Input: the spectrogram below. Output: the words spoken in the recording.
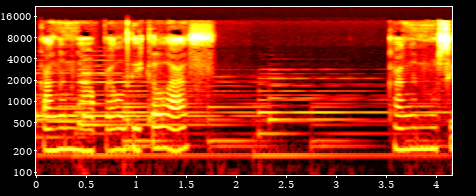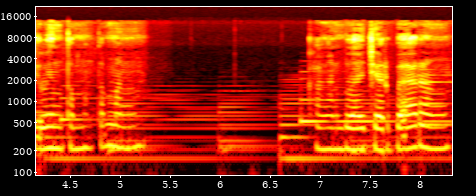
Kangen ngapel di kelas. Kangen ngusilin teman-teman. Kangen belajar bareng.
